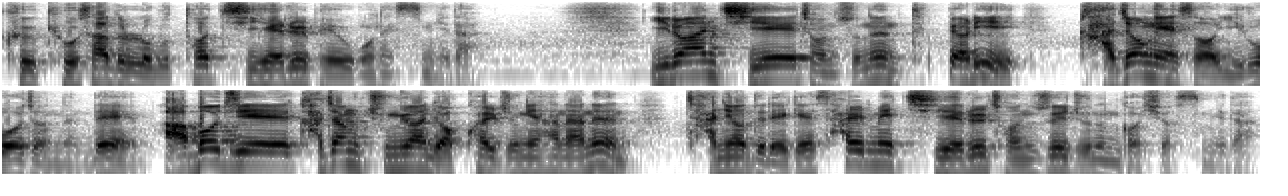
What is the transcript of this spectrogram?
그 교사들로부터 지혜를 배우곤 했습니다. 이러한 지혜의 전수는 특별히 가정에서 이루어졌는데 아버지의 가장 중요한 역할 중의 하나는 자녀들에게 삶의 지혜를 전수해 주는 것이었습니다.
